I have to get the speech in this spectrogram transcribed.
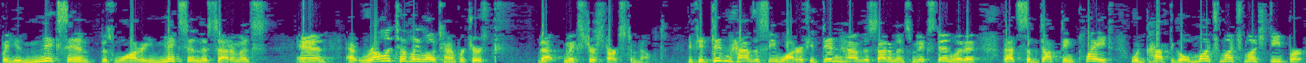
but you mix in this water, you mix in the sediments, and at relatively low temperatures, that mixture starts to melt. If you didn't have the seawater, if you didn't have the sediments mixed in with it, that subducting plate would have to go much, much, much deeper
